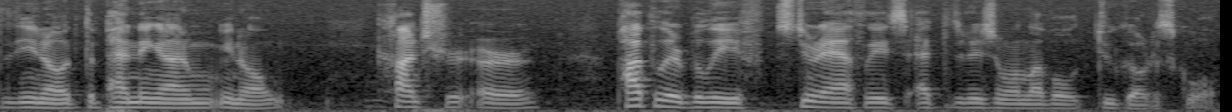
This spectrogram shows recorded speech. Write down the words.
you know, depending on you know, contra- or popular belief, student athletes at the Division One level do go to school.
